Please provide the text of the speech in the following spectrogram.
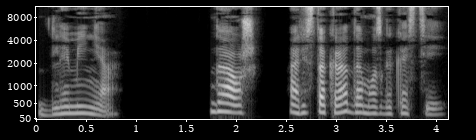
Для меня». Да уж, аристократ до мозга костей.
